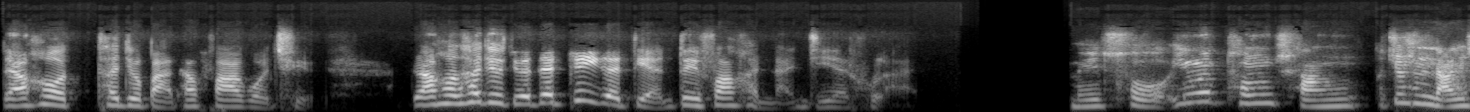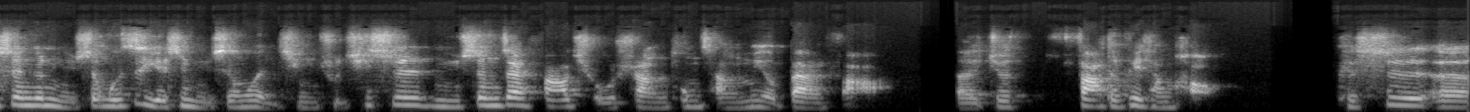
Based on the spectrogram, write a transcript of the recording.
然后他就把它发过去，然后他就觉得这个点对方很难接出来。没错，因为通常就是男生跟女生，我自己也是女生，我很清楚，其实女生在发球上通常没有办法，呃，就发得非常好。可是，呃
